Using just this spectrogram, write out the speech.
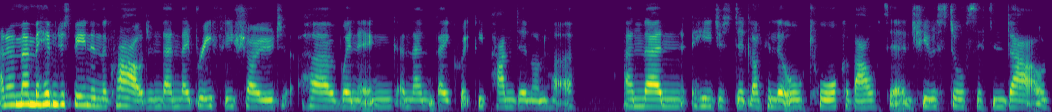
And I remember him just being in the crowd, and then they briefly showed her winning, and then they quickly panned in on her. And then he just did like a little talk about it, and she was still sitting down,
